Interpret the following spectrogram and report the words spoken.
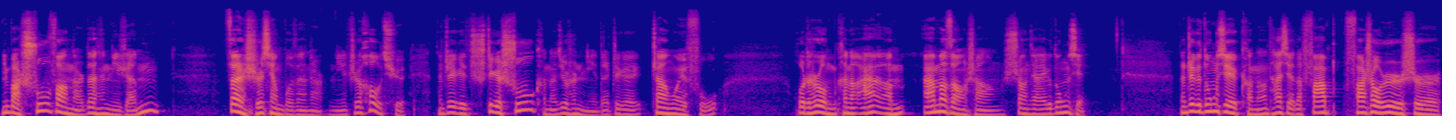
你把书放那儿，但是你人暂时先不在那儿，你之后去，那这个这个书可能就是你的这个占位符。或者说我们看到 am Amazon 上上架一个东西，那这个东西可能它写的发发售日是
